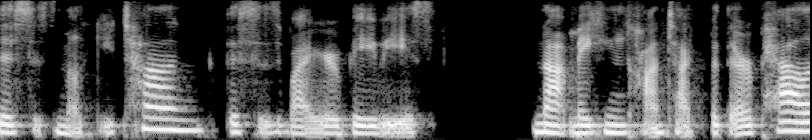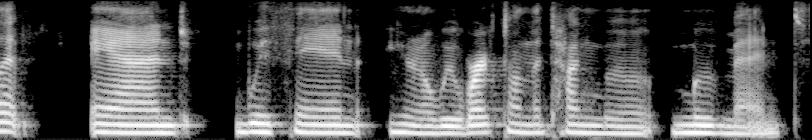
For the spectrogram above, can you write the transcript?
This is milky tongue. This is why your baby's not making contact with their palate. And within, you know, we worked on the tongue mo- movement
